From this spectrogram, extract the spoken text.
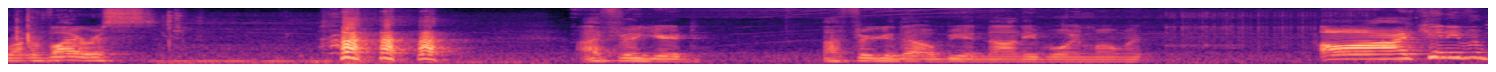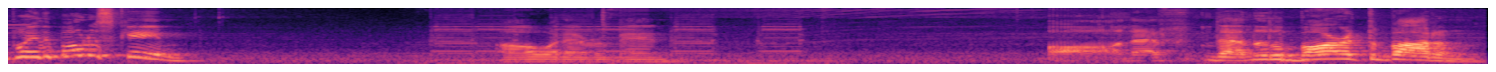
Let's run a virus. I figured. I figured that would be a naughty boy moment. Oh, I can't even play the bonus game. Oh, whatever, man. Oh, that that little bar at the bottom.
